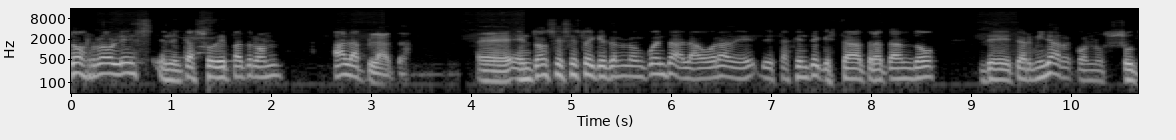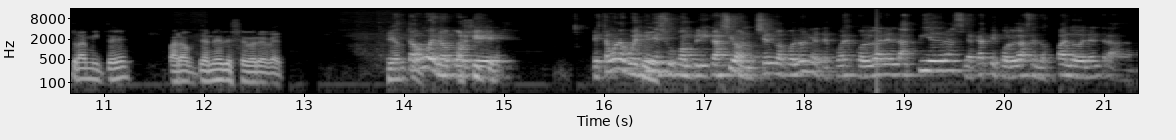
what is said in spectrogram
dos roles, en el caso de patrón, a la plata. Eh, entonces esto hay que tenerlo en cuenta a la hora de, esta gente que está tratando de terminar con su trámite para obtener ese brevet. Está bueno porque, está bueno porque tiene su complicación. Yendo a Colonia te puedes colgar en las piedras y acá te colgás en los palos de la entrada.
